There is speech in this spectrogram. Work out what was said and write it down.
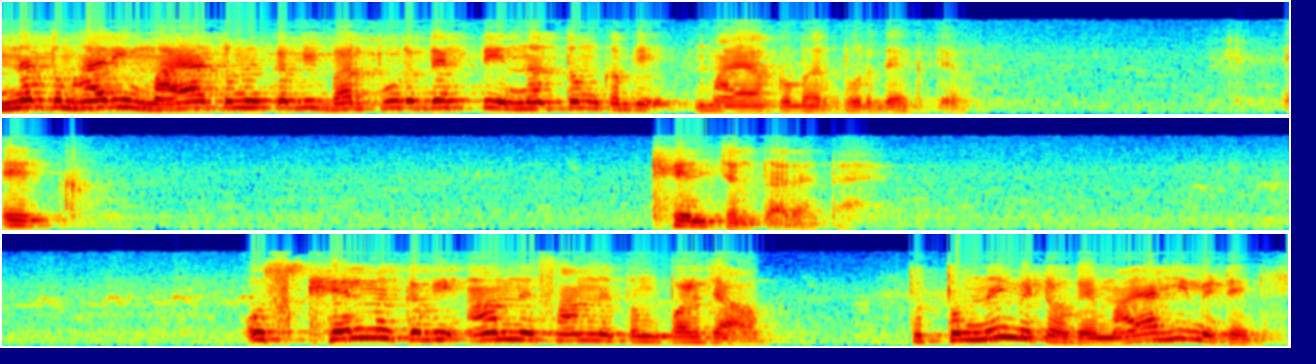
न तुम्हारी माया तुम्हें कभी भरपूर देखती, न तुम कभी माया को भरपूर देखते हो। एक खेल चलता रहता है। उस खेल में कभी आमने सामने तुम पड़ जाओ तो तुम नहीं मिटोगे, माया ही मिटेगी।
